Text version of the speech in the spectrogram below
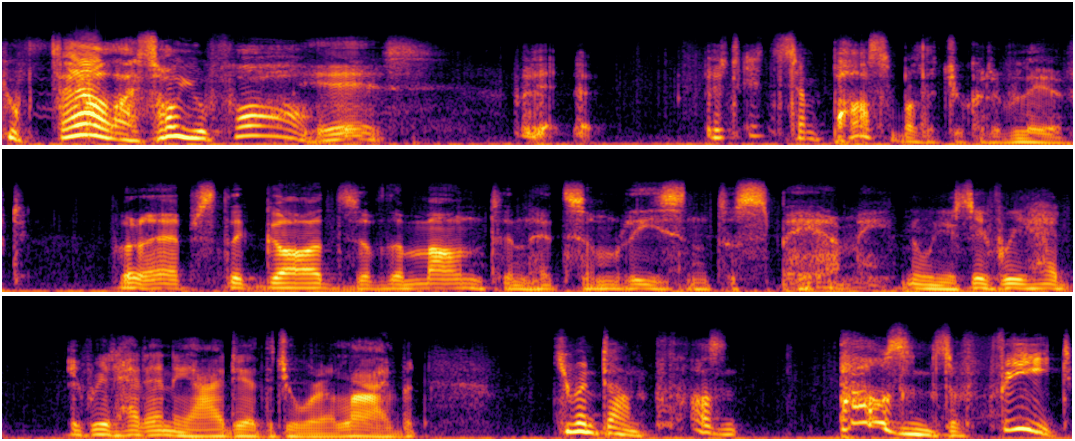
you fell. I saw you fall. Yes. But it, uh, it, it's impossible that you could have lived. Perhaps the gods of the mountain had some reason to spare me. Nunez, if we had. if we'd had any idea that you were alive, but you went down thousands. thousands of feet.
